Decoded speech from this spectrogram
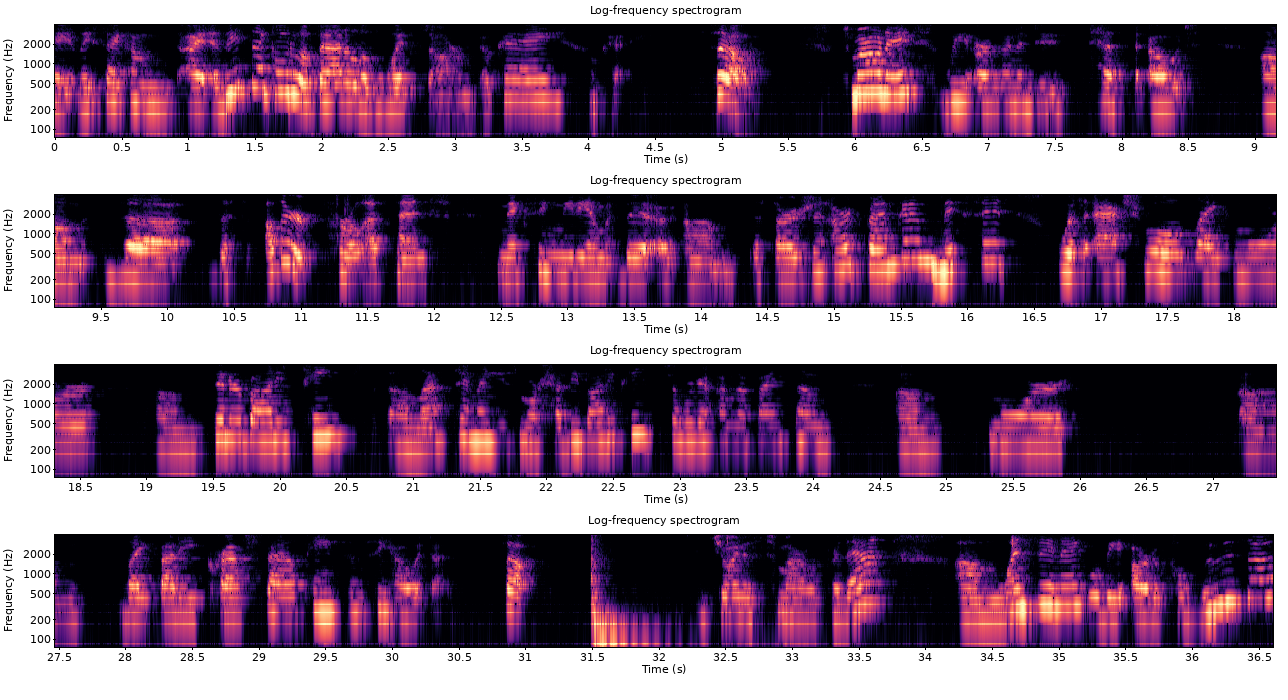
hey, at least I come, I, at least I go to a battle of wits armed. Okay. Okay. So tomorrow night we are going to do test out um, the this other pearlescent mixing medium, the uh, um, the Sargent Art, but I'm going to mix it with actual like more um, thinner bodied paints. Um, last time I used more heavy body paints, so we're gonna I'm going to find some um, more um, light body craft style paints and see how it does. So join us tomorrow for that. Um, Wednesday night will be Artapalooza.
